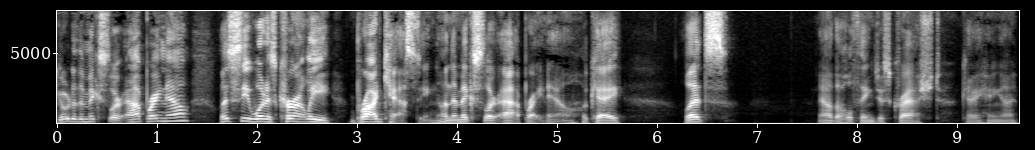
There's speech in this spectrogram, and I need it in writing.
Go to the Mixlr app right now. Let's see what is currently broadcasting on the Mixlr app right now. Okay. Let's now the whole thing just crashed. Okay, hang on.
